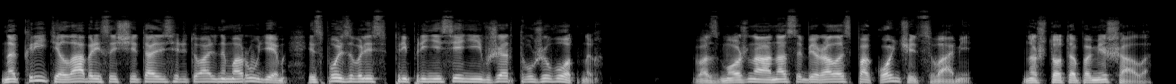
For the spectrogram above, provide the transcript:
На Крите лабрисы считались ритуальным орудием, использовались при принесении в жертву животных. Возможно, она собиралась покончить с вами, но что-то помешало.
